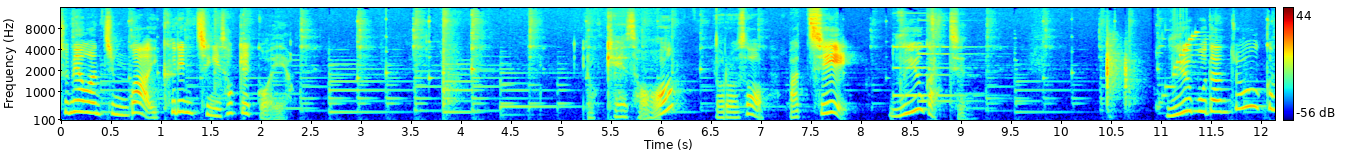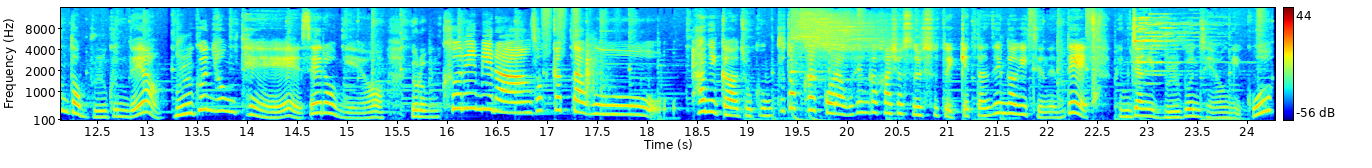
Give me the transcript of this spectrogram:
투명한 층과 이 크림 층이 섞일 거예요. 이렇게 해서 열어서 마치 우유 같은 우유보단 조금 더 묽은데요. 묽은 형태의 세럼이에요. 여러분 크림이랑 섞였다고 하니까 조금 꾸덕할 거라고 생각하셨을 수도 있겠다는 생각이 드는데 굉장히 묽은 제형이고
